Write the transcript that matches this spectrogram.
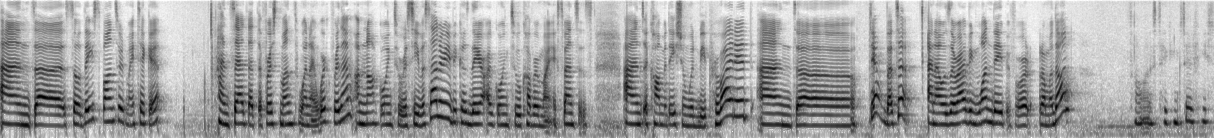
And uh, so they sponsored my ticket and said that the first month when I work for them, I'm not going to receive a salary because they are going to cover my expenses. And accommodation would be provided, and uh, yeah, that's it. And I was arriving one day before Ramadan. Someone is taking selfies.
